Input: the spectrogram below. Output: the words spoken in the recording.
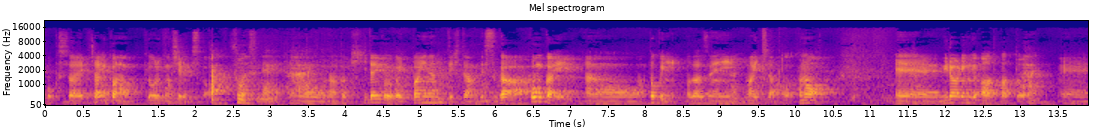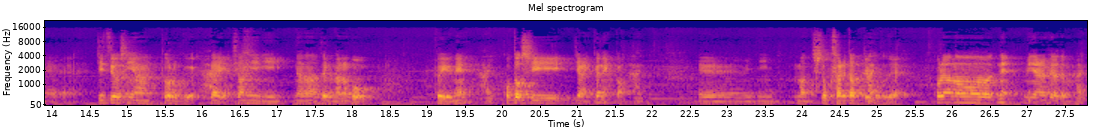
国際 JICA の協力もしてるんですか？あそうですね。もうなんか聞きたいことがいっぱいになってきたんですが今回あの特にお尋ねに参ったのがこの、えーミラーリングアートカット、はい。えー実用新案登録第3227075というねはい。今年じゃない去年か、はい。えーにまあ、取得されたっていうことで、これあのねミネラルフェアでも、はい。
